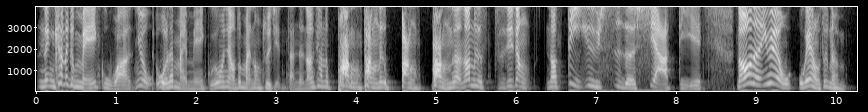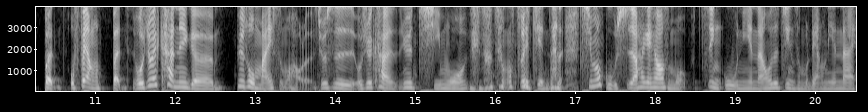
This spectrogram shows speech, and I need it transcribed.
那你看那个美股啊，因为我在买美股，我讲我都买那种最简单的，然后看那个棒棒那个棒棒的，然后那个直接这样，然后地狱式的下跌。然后呢，因为我我跟你讲，我真的很。笨，我非常笨，我就会看那个，比如说我买什么好了，就是我去看，因为期末，你知道这种最简单的期末股市啊，它可以看到什么近五年来或者近什么两年来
